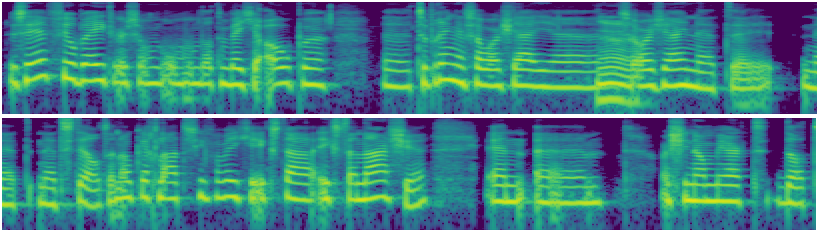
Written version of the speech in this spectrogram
Dus hè, veel beter is om, om, om dat een beetje open uh, te brengen zoals jij, ja. zoals jij net, net, net stelt. En ook echt laten zien van, weet je, ik sta, ik sta naast je. En ehm, als je nou merkt dat,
